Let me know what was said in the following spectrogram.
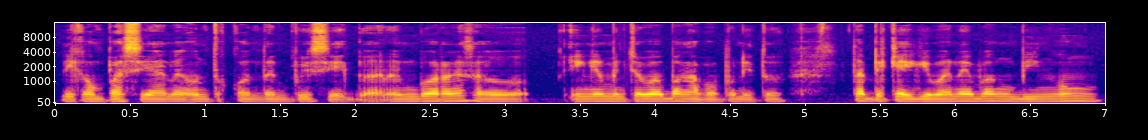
di Kompasiana untuk konten puisi gue dan gue orangnya selalu ingin mencoba bang apa pun itu. Tapi kayak gimana ya bang? Bingung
